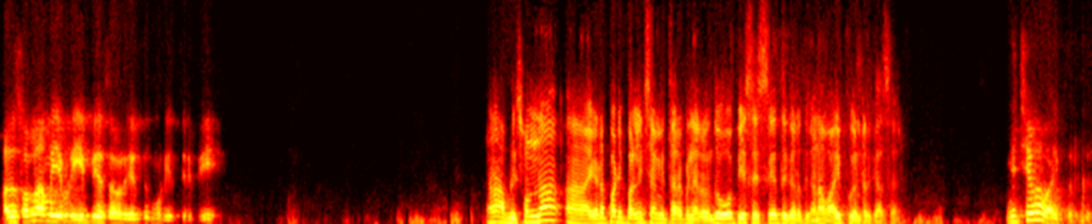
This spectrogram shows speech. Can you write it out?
அது சொல்லாம எப்படி இபிஎஸ் அவர் ஏத்துக்க முடியும் திருப்பி? ஆனா அப்படி சொன்னா எடப்பாடி பழனிசாமி தரப்பினர் வந்து ஓபிஎஸ் சேர்த்துக்கிறதுக்கான வாய்ப்புகள் இருக்கா சார்? நிச்சயமா வாய்ப்பு இருக்கு.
